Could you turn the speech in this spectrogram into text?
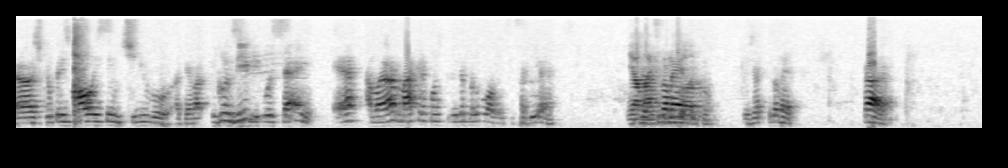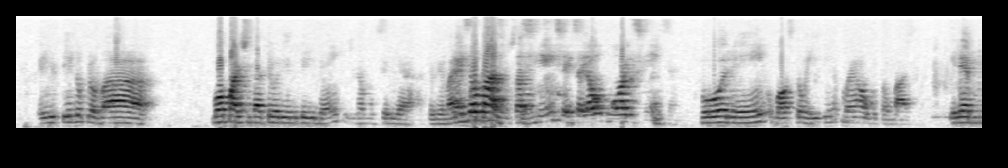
Eu acho que o principal incentivo, aquela... inclusive, o CERN é a maior máquina construída pelo homem, você sabia? É a mais quilométrico. Projeto quilométrico. Cara, ele tenta provar boa parte da teoria do Big Bang, que digamos seria a teoria mais Mas é o básico da né? ciência, isso aí é o maior da ciência. Porém, o Boston Reading não é algo tão básico. Ele é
